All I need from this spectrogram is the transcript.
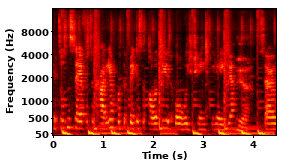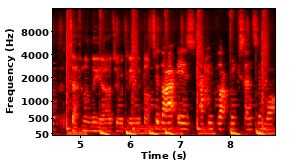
it doesn't serve us to carry it. But the biggest apology is always change behaviour. Yeah. So, Definitely. Yeah. I do agree with that. so that is, I hope that makes sense in what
